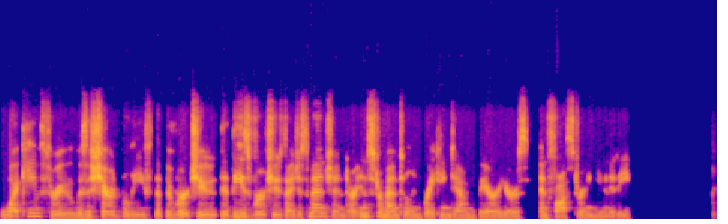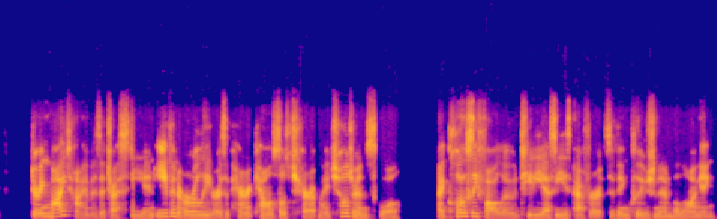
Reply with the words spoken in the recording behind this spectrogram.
what came through was a shared belief that the virtue that these virtues I just mentioned are instrumental in breaking down barriers and fostering unity. During my time as a trustee and even earlier as a parent council chair at my children's school, I closely followed TDSB's efforts of inclusion and belonging.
